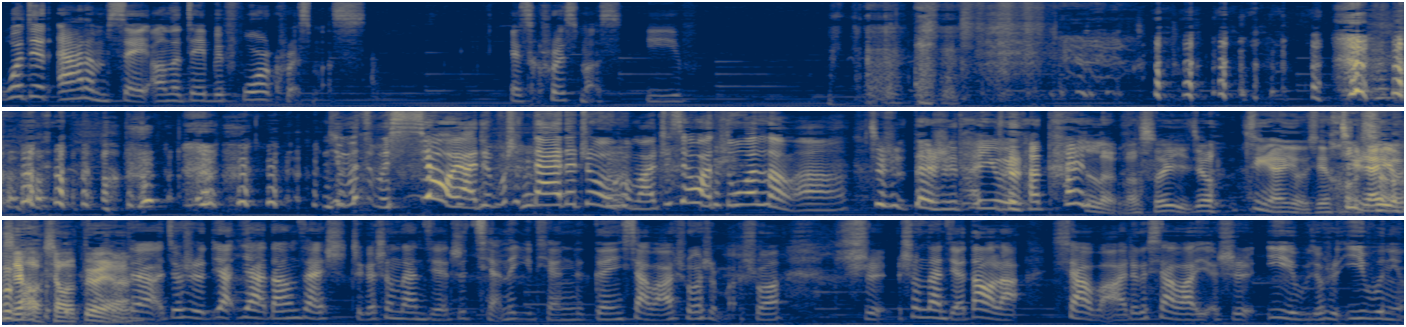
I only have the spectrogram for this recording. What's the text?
What did Adam say on the day before Christmas? It's Christmas Eve. 你们怎么笑呀？这不是呆的 joke 吗？这笑话多冷啊！就是，但是他因为他太冷了，所以就竟然有些好竟然有些好笑。对啊 对，啊，就是亚亚当在这个圣诞节之前的一天跟夏娃说什么？说是圣诞节到了，夏娃这个夏娃也是 eve 就是 evening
